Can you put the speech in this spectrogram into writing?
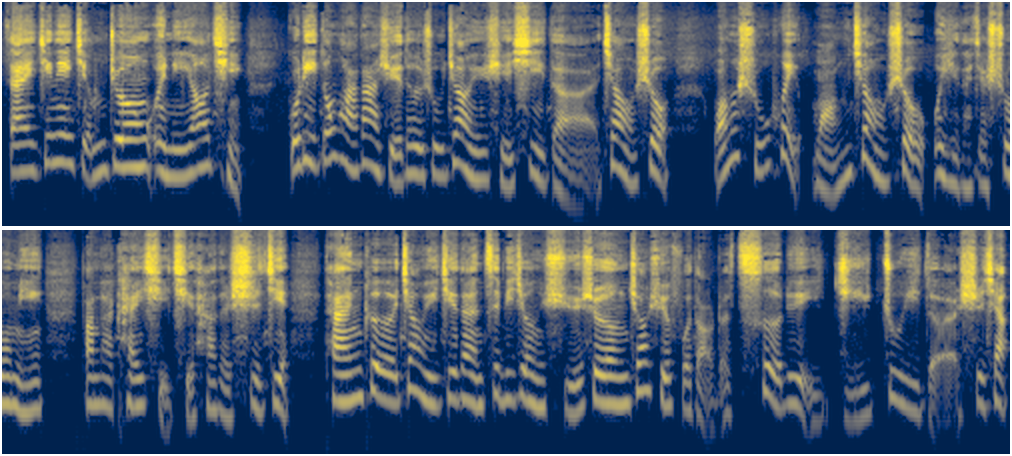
在今天节目中，为您邀请。国立东华大学特殊教育学系的教授王淑慧王教授为大家说明，帮他开启其他的世界，谈各教育阶段自闭症学生教学辅导的策略以及注意的事项。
